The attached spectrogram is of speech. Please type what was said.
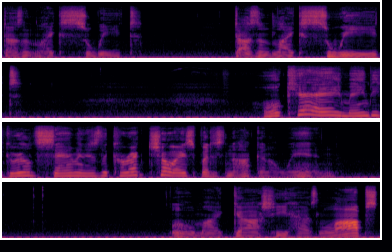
Doesn't like sweet. Doesn't like sweet. Okay, maybe grilled salmon is the correct choice, but it's not gonna win. Oh my gosh, he has lobster,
